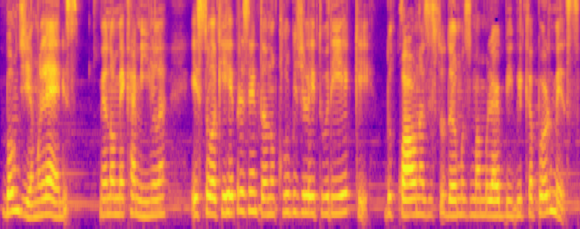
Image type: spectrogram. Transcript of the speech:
Bom dia, mulheres. Meu nome é Camila. Estou aqui representando o Clube de Leitura IEQ, do qual nós estudamos uma mulher bíblica por mês.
